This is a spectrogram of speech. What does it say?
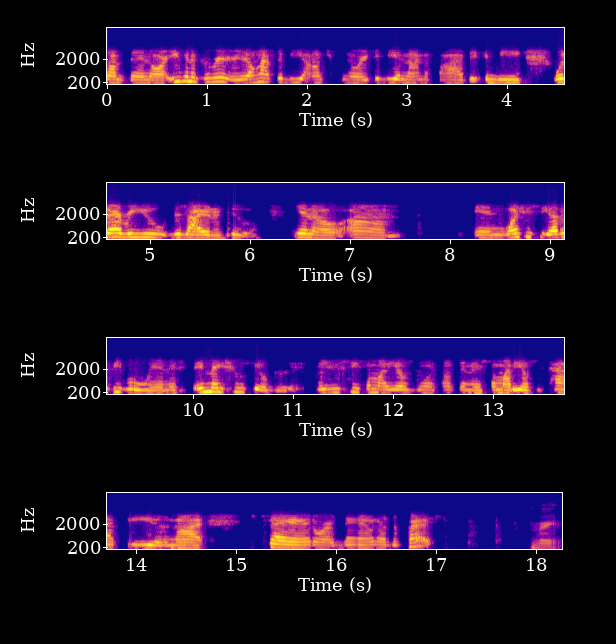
something or even a career. It don't have to be entrepreneur. It can be a nine to five. It can be whatever you desire to do. You know, um, and once you see other people win, it, it makes you feel good because you see somebody else doing something and somebody else is happy or not sad or down or depressed. Right.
